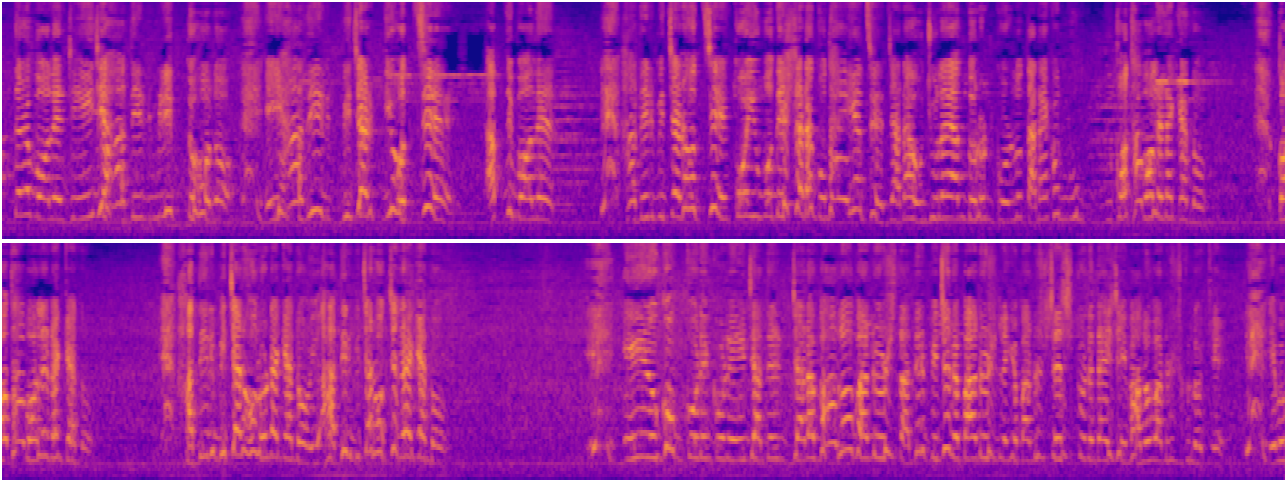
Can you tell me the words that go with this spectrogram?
আপনারা বলেন যে এই যে হাতির মৃত্যু হলো, এই হাতির বিচার কি হচ্ছে? আপনি বলেন। হাতির বিচার হচ্ছে, কই উপদেষ্টারা কোথায় গেছে? যারা জুলাই আন্দোলন করল, তারা এখন মুখ, কথা বলে না কেন? কথা বলে না কেন? হাতির বিচার হলো না কেন? হাতির বিচার হচ্ছে না কেন? এইরকম করে করে যাদের, যারা ভালো মানুষ, তাদের পিছনে মানুষ লেগে মানুষ শেষ করে দেয় সেই ভালো মানুষগুলোকে। এবং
